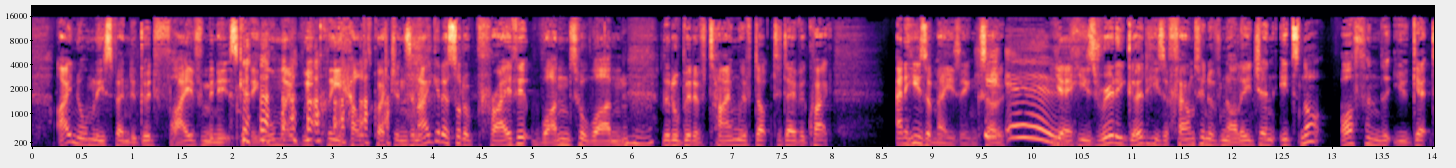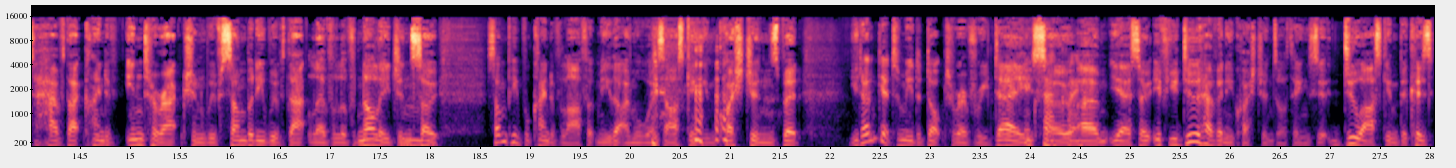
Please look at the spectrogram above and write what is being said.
I normally spend a good five minutes getting all my weekly health questions, and I get a sort of private one to one little bit of time with Dr. David Kwak. And he's amazing. so is. yeah, he's really good. He's a fountain of knowledge, and it's not often that you get to have that kind of interaction with somebody with that level of knowledge. And so, some people kind of laugh at me that I'm always asking him questions, but. You don't get to meet a doctor every day. Exactly. So, um, yeah, so if you do have any questions or things, do ask him because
